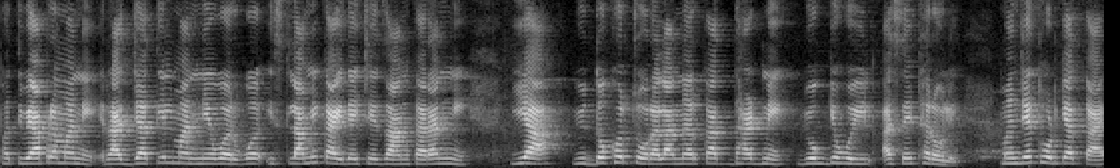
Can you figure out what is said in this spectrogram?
फतव्याप्रमाणे राज्यातील मान्यवर व इस्लामी कायद्याचे जाणकारांनी या युद्धखोर चोराला नरकात धाडणे योग्य होईल असे ठरवले. म्हणजे थोडक्यात काय?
